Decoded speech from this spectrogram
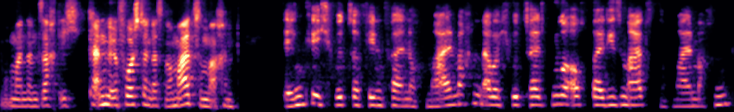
wo man dann sagt, ich kann mir vorstellen, das normal zu machen. Denke, ich würde es auf jeden Fall nochmal machen, aber ich würde es halt nur auch bei diesem Arzt nochmal machen,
